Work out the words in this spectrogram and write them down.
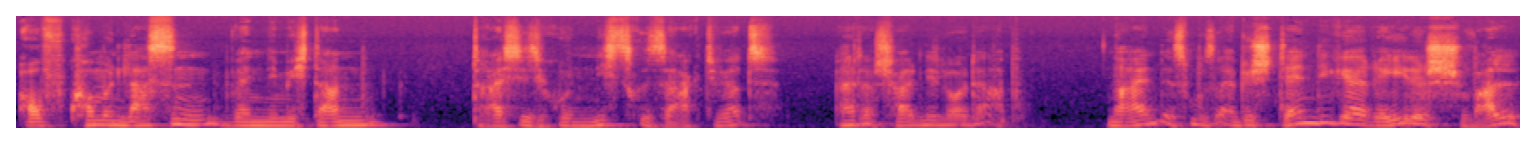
aufkommen lassen, wenn nämlich dann 30 Sekunden nichts gesagt wird, ja, dann schalten die Leute ab. Nein, es muss ein beständiger Redeschwall,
